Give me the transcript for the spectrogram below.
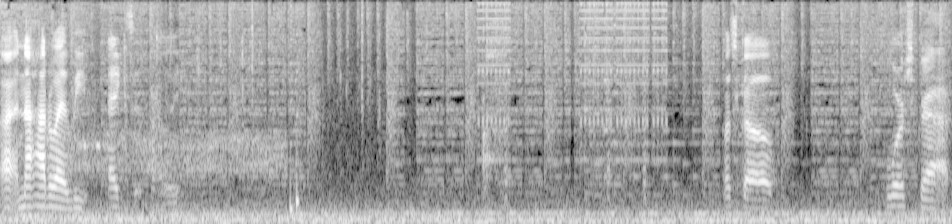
Alright, now how do I leave? Exit, Let's go. Four scrap.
